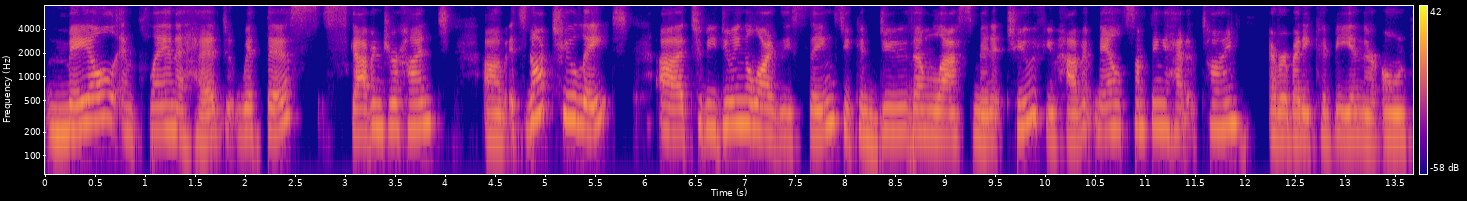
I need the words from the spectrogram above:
mail and plan ahead with this scavenger hunt. Um, it's not too late uh, to be doing a lot of these things. You can do them last minute too if you haven't mailed something ahead of time. Everybody could be in their own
